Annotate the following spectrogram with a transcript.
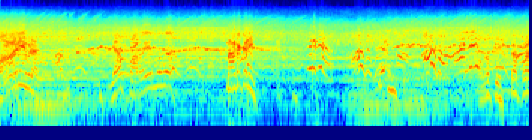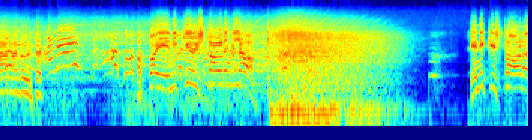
വാടി ഇവിടെ. ഞാൻ പറയുന്നത് നടക്കണി നമുക്ക് ഇഷ്ടപ്പെടാൻ കണ്ട ഒരുത്തൻ. അപ്പൊ എനിക്കും ഇഷ്ടമാണെങ്കിലോ? എനിക്കിഷ്ടമാണ്.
